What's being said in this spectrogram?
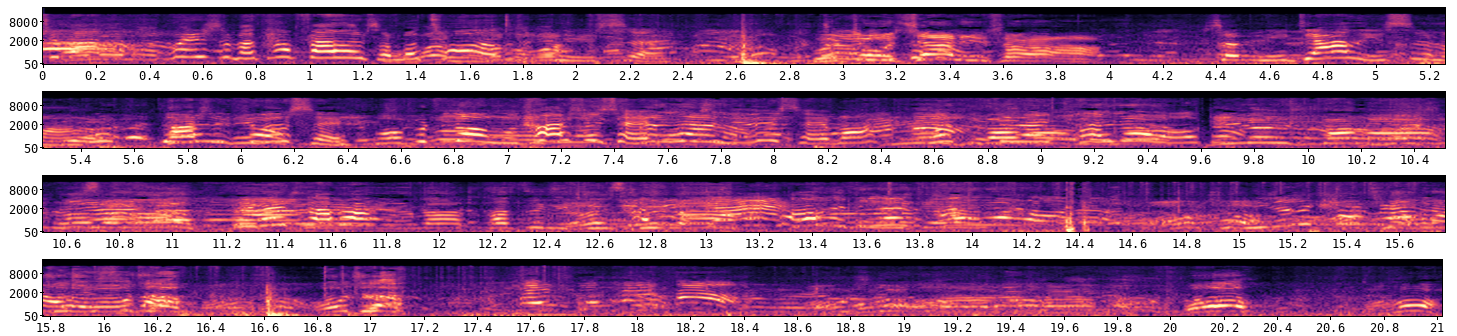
须把？为什么他犯了什么错了？这个女士？我这我家里事儿啊。什？你家里是吗？他是你的谁？我不知道，我他是谁？他是你的谁吗？我是来看热闹的。你认识他吗？你认识他吗？他自己进去的。他是来看热闹的。你这是看热闹的是吧？往车。开车开好。走。往后。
